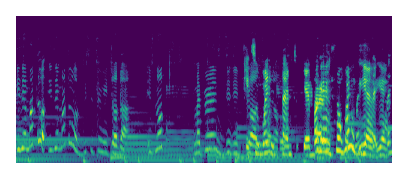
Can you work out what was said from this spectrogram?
it's a matter it's a matter of visiting each other. It's not my parents did it It's when when I it's time to get Okay, married. so when When yeah, yeah. When,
